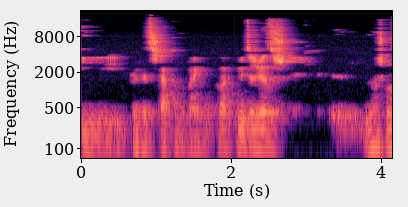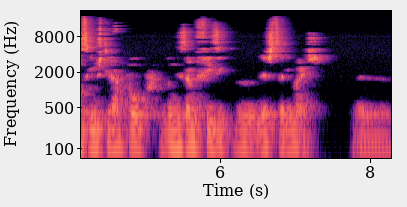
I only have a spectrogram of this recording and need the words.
e para ver se está tudo bem. Claro que muitas vezes eh, nós conseguimos tirar pouco de um exame físico de, destes animais. Eh,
